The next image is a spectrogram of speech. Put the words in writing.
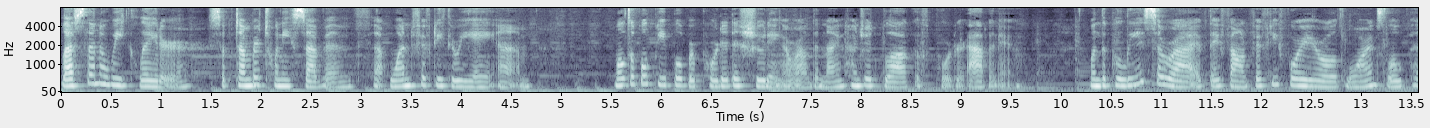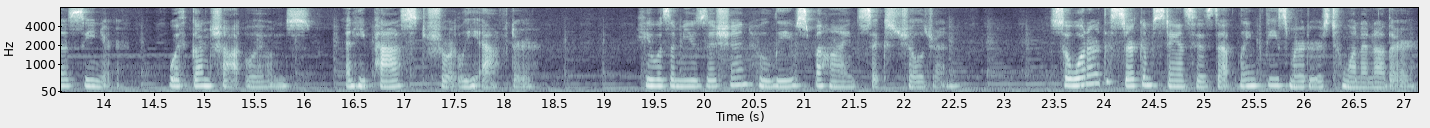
Less than a week later, September 27th at 1:53 a.m., multiple people reported a shooting around the 900 block of Porter Avenue. When the police arrived, they found 54-year-old Lawrence Lopez Sr. with gunshot wounds, and he passed shortly after. He was a musician who leaves behind six children. So, what are the circumstances that link these murders to one another?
